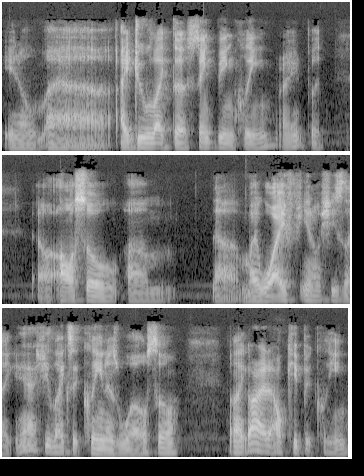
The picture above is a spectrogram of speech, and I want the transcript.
you know uh, I do like the sink being clean, right? But uh, also um, uh, my wife, you know, she's like, yeah, she likes it clean as well. So I'm like, all right, I'll keep it clean.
